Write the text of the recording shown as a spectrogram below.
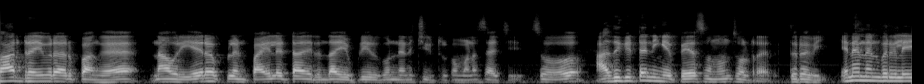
கார் டிரைவராக இருப்பாங்க. நான் ஒரு ஏரோப்ளேன் பைலட்டாக இருந்தால் எப்படி இருக்கும்னு நினச்சிக்கிட்டு இருக்கோம் மனசாட்சி. ஸோ அதுக்கிட்ட நீங்கள் பேசணும்னு சொல்கிறாரு துறவி. என்ன நண்பர்களே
